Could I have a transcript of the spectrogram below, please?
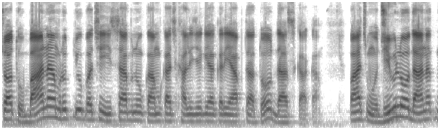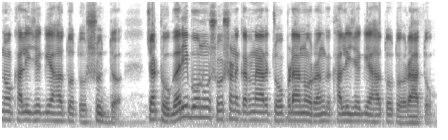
ચોથું, બાના મૃત્યુ પછી હિસાબનું કામકાજ ખાલી જગ્યા કરી આપતા તો દાસ કાકા પાંચમું, જીવલો દાનતનો ખાલી જગ્યા હતો તો શુદ્ધ. છઠ્ઠું, ગરીબોનું શોષણ કરનાર ચોપડાનો રંગ ખાલી જગ્યા હતો તો રાતો.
